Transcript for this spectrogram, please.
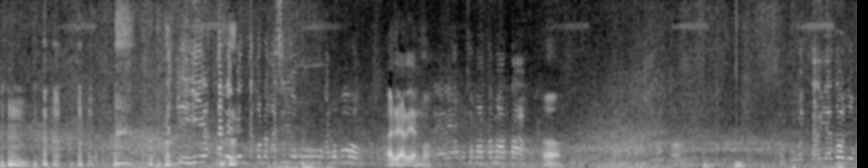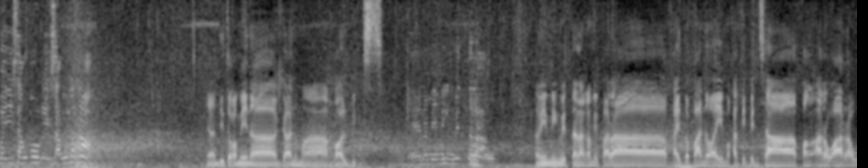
Naghihirap na, bebenta ko na kasi yung ano ko. Ari-arian mo. Ere ako sa mata-mata. Oh. Sampung hektarya doon, yung may isang ko, na isang lang ah. Yan dito kami nag ano mga Kalbix. Eh, namimingwit na lang. Namimingwit na lang kami para kahit pa paano ay makatipid sa pang araw-araw.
